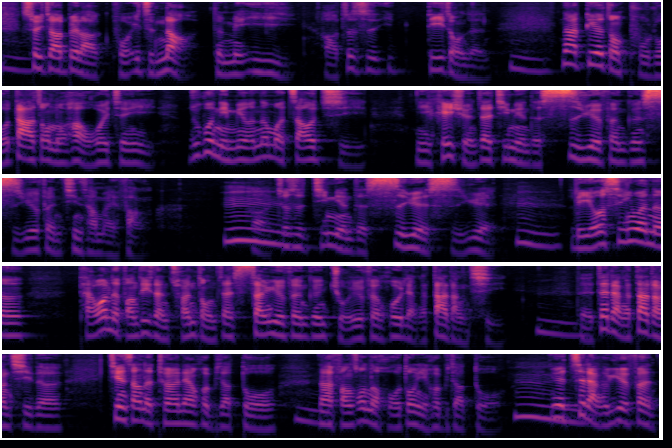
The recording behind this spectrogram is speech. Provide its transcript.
嗯、睡觉被老婆一直闹，都没意义。好，这是一第一种人。嗯、那第二种普罗大众的话，我会建议，如果你没有那么着急，你可以选在今年的四月份跟十月份进场买房。嗯，就是今年的四月、十月。嗯，理由是因为呢。台湾的房地产传统在三月份跟九月份会有两个大档期，嗯，对，这两个大档期的建商的推案量会比较多，嗯、那房仲的活动也会比较多，嗯，因为这两个月份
